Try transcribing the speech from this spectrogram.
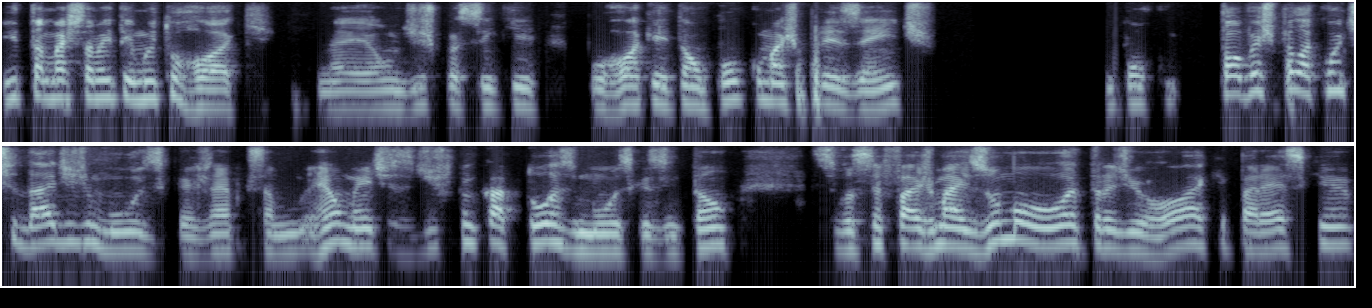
E mas também tem muito rock, né? É um disco assim que o rock está um pouco mais presente, um pouco, talvez pela quantidade de músicas, né? Porque realmente esse disco tem 14 músicas, então se você faz mais uma ou outra de rock, parece que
